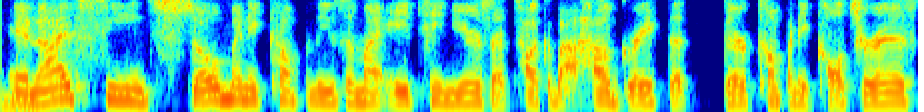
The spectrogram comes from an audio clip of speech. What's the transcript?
Mm-hmm. And I've seen so many companies in my 18 years that talk about how great that their company culture is.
